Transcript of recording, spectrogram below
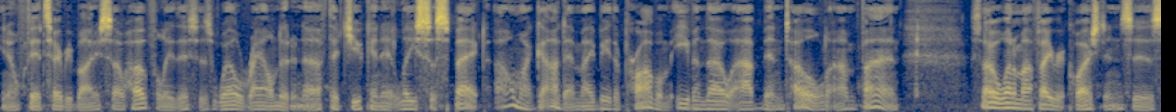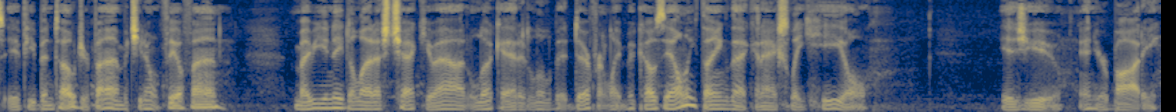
you know fits everybody. So hopefully this is well rounded enough that you can at least suspect, oh my God, that may be the problem, even though I've been told I'm fine. So one of my favorite questions is if you've been told you're fine but you don't feel fine, maybe you need to let us check you out and look at it a little bit differently because the only thing that can actually heal is you and your body.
